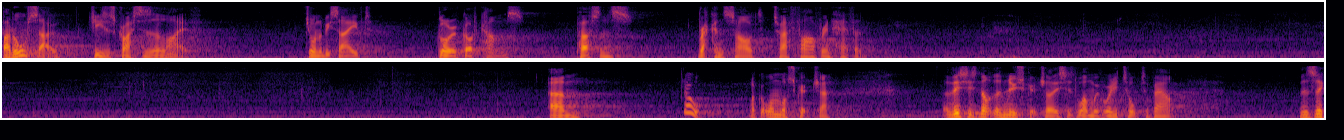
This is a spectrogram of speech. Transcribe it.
but also, Jesus Christ is alive. Do you want to be saved? Glory of God comes, persons reconciled to our Father in heaven. Um, oh, I've got one more scripture. This is not the new scripture, this is the one we've already talked about. There's a,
